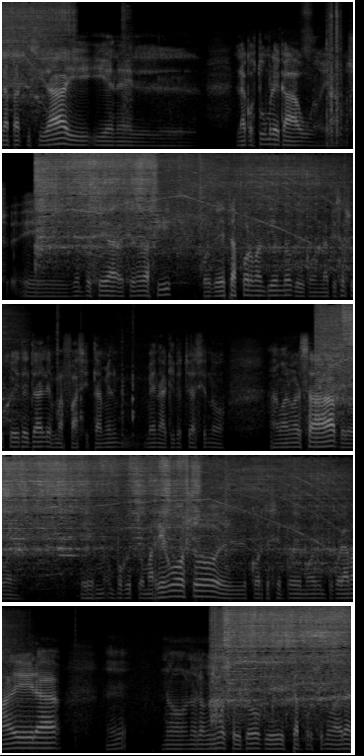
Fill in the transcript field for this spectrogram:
la practicidad y, en el, la costumbre de cada uno, digamos. Eh, yo empecé a hacerlo así porque de esta forma entiendo que con la pieza sujeta y tal es más fácil. También, ven, aquí lo estoy haciendo a mano alzada, pero bueno, es un poquito más riesgoso, el corte se puede mover un poco la madera. No, no es lo mismo, sobre todo que esta porción madera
